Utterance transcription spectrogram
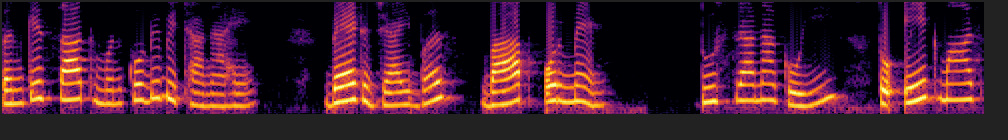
तन के साथ मन को भी बिठाना है। बैठ जाए बस बाप और मैं। दूसरा ना कोई तो एक मास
